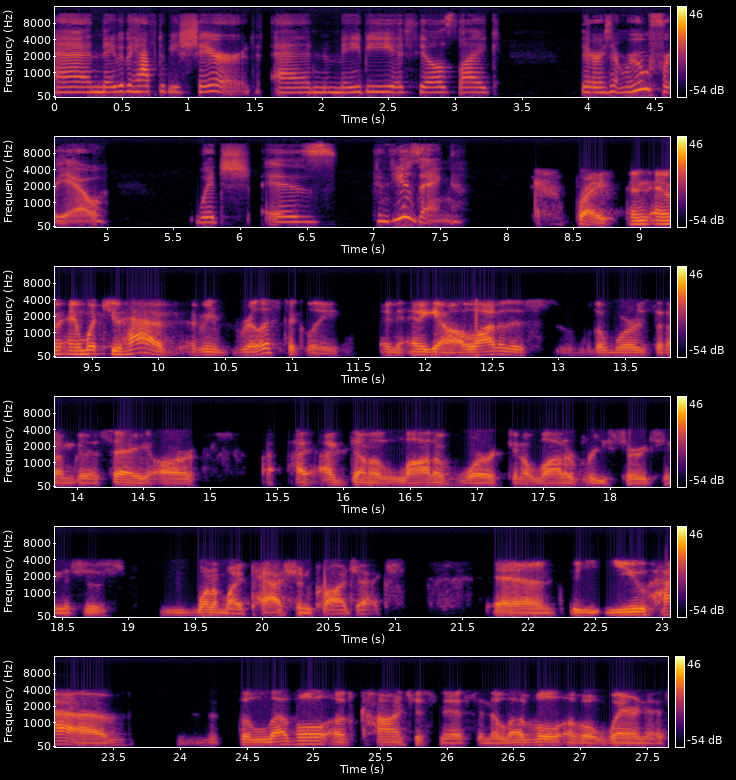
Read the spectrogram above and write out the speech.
and maybe they have to be shared. And maybe it feels like there isn't room for you which is confusing. Right. And and, and what you have i mean realistically and, and again a lot of this the words that i'm going to say are I, I've done a lot of work and a lot of research, and this is one of my passion projects. And you have the level of consciousness and the level of awareness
